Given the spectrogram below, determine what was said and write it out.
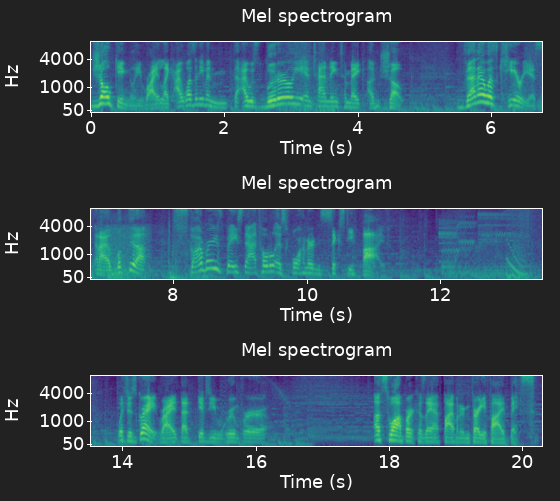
Jokingly, right? Like I wasn't even, I was literally intending to make a joke. Then I was curious and I looked it up. Skarmory's base stat total is 465 which is great, right? That gives you room for a Swampert because they have 535 base.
